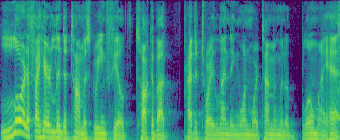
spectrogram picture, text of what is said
Lord, if I hear Linda Thomas Greenfield talk about predatory lending one more time, I'm going to blow my head.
